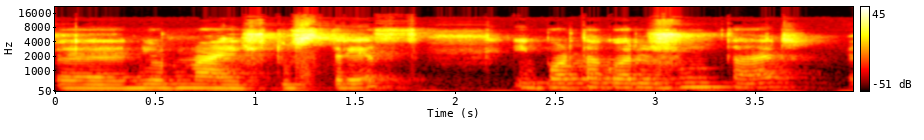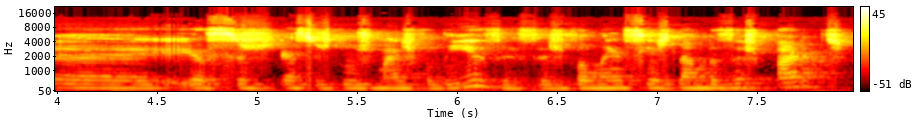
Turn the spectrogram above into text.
uh, neuronais do stress, importa agora juntar uh, essas, essas duas mais-valias, essas valências de ambas as partes,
